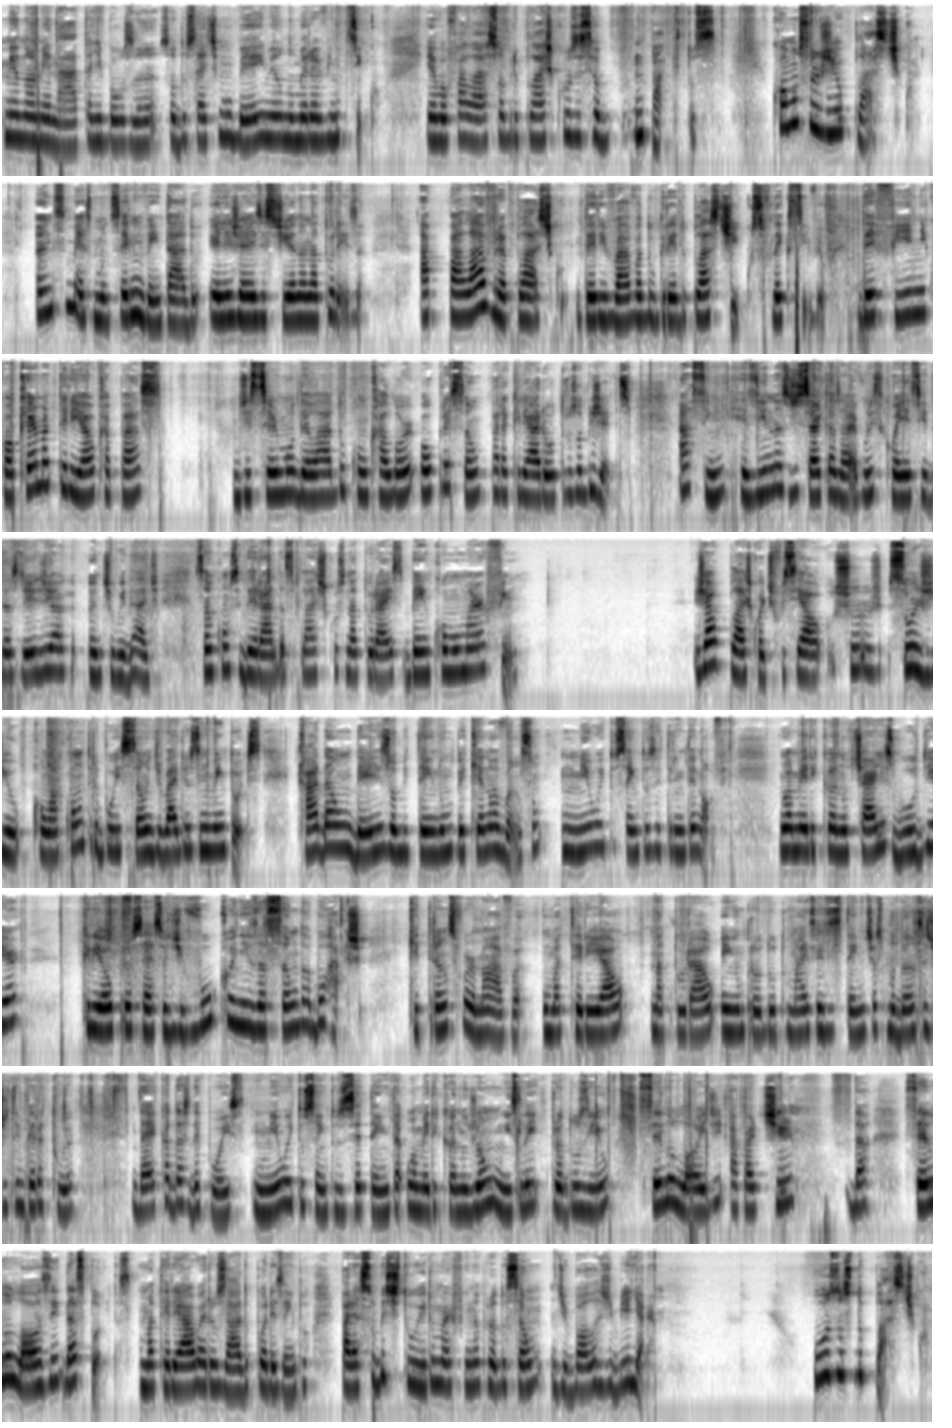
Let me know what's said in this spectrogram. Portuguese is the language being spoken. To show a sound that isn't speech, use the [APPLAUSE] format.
Meu nome é Nathalie Bolzan, sou do sétimo B e meu número é 25. Eu vou falar sobre plásticos e seus impactos. Como surgiu o plástico? Antes mesmo de ser inventado, ele já existia na natureza. A palavra plástico derivava do grego plásticos, flexível. Define qualquer material capaz de ser modelado com calor ou pressão para criar outros objetos. Assim, resinas de certas árvores, conhecidas desde a antiguidade, são consideradas plásticos naturais, bem como marfim. Já o plástico artificial surgiu com a contribuição de vários inventores, cada um deles obtendo um pequeno avanço em 1839. O americano Charles Goodyear criou o processo de vulcanização da borracha, que transformava o material natural em um produto mais resistente às mudanças de temperatura. Décadas depois, em 1870, o americano John Wesley produziu celuloide a partir da celulose das plantas. O material era usado, por exemplo, para substituir o marfim na produção de bolas de bilhar. Usos do plástico.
